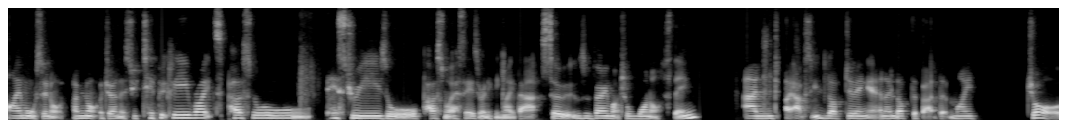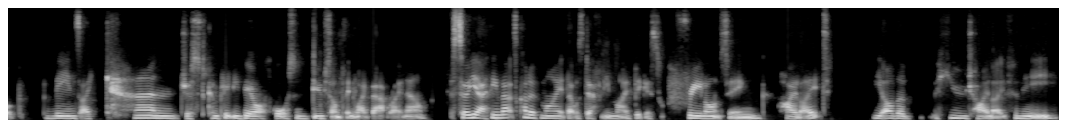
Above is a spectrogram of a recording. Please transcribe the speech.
I'm also not I'm not a journalist who typically writes personal histories or personal essays or anything like that. So it was very much a one-off thing. And I absolutely love doing it. And I love the fact that my job means I can just completely veer off course and do something like that right now. So yeah, I think that's kind of my that was definitely my biggest freelancing highlight. The other huge highlight for me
